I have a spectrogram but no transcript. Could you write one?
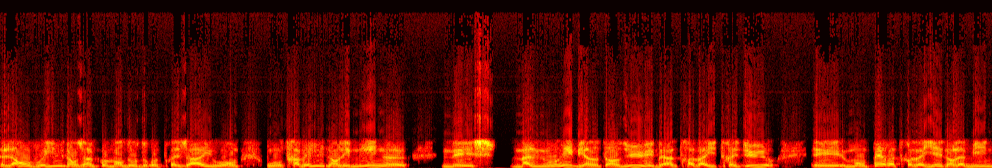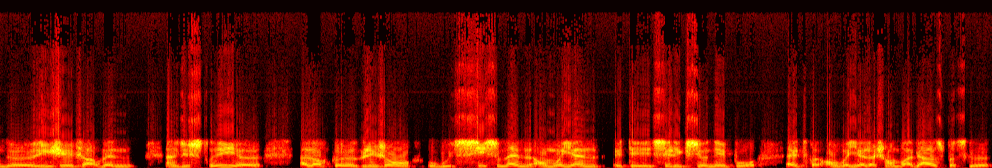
l'a envoyé dans un commando de représailles où on, où on travaillait dans les mines, mais mal nourri, bien entendu, et bien, un travail très dur. Et mon père a travaillé dans la mine de IG Farben Industrie, euh, alors que les gens, au bout de six semaines en moyenne, étaient sélectionnés pour être envoyés à la chambre à gaz parce que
